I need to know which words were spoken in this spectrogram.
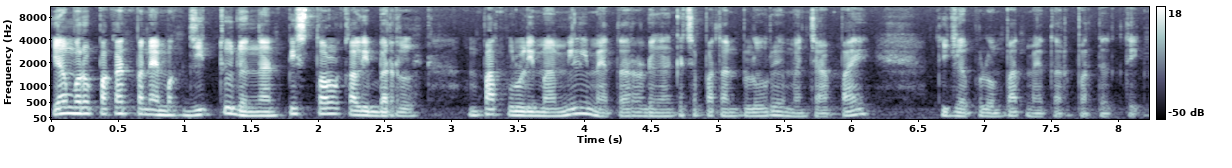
yang merupakan penembak jitu dengan pistol kaliber 45 mm dengan kecepatan peluru yang mencapai 34 meter per detik.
